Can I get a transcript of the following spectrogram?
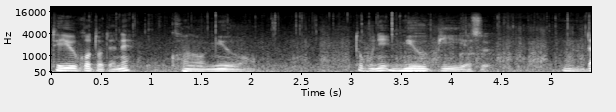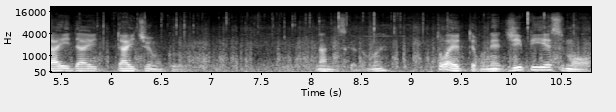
ていうことでねこのミューオン。特にミュー PS うん。大大大注目なんですけどもねとは言ってもね GPS も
